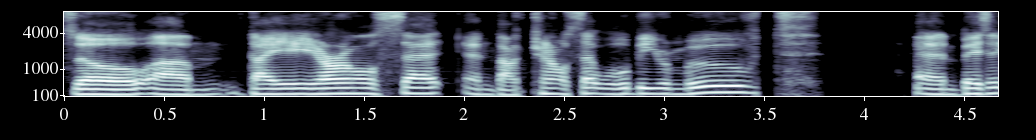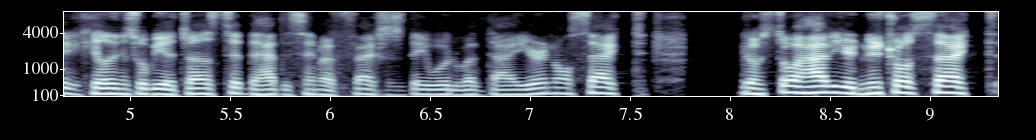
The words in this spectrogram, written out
So um, diurnal sect and nocturnal sect will be removed, and basic healings will be adjusted to have the same effects as they would with diurnal sect. You'll still have your neutral sect,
